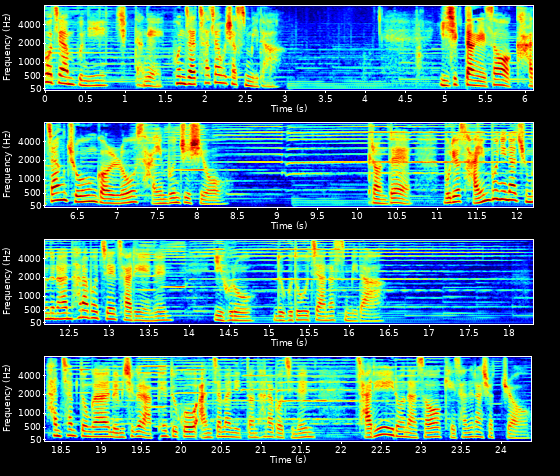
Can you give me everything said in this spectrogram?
할아버지 한 분이 식당에 혼자 찾아오셨습니다. 이 식당에서 가장 좋은 걸로 4인분 주시오. 그런데 무려 4인분이나 주문을 한 할아버지의 자리에는 이후로 누구도 오지 않았습니다. 한참 동안 음식을 앞에 두고 앉아만 있던 할아버지는 자리에 일어나서 계산을 하셨죠.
